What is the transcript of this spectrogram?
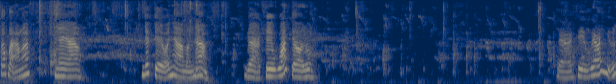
Các bạn á, nghe giấc chiều ở nhà mình ha. Gà kêu quá trời luôn. Gà kêu gái dữ.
